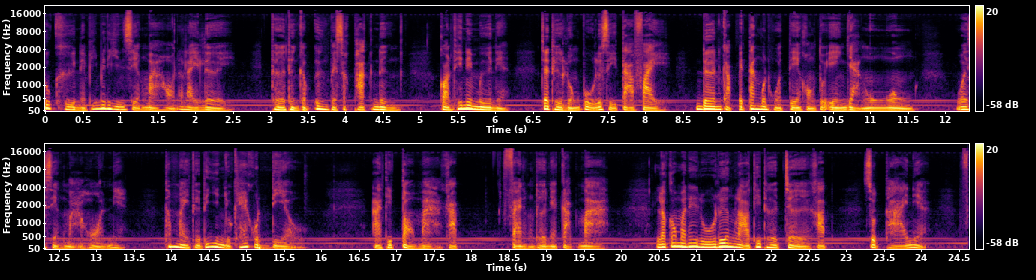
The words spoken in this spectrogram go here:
ทุกคืนเนี่ยพี่ไม่ได้ยินเสียงหมาหอนอะไรเลย เธอถึงกับอึ้งไปสักพักหนึ่ง ก่อนที่ในมือเนี่ยจะถือหลวงปู่ฤาษีตาไฟ เดินกลับไปตั้งบนหัวเตียงของตัวเองอย่างงงๆ ว่าเสียงหมาหอนเนี่ยทำไมเธอได้ยินอยู่แค่คนเดียว อาทิตย์ต่อมาครับ แฟนของเธอเนี่ยกลับมา แล้วก็มาได้รู้เรื่องราวที่เธอเจอครับ สุดท้ายเนี่ยแฟ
